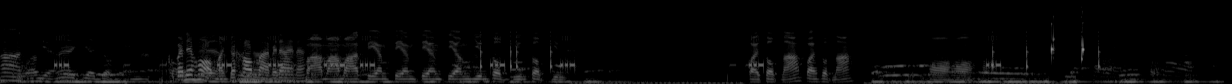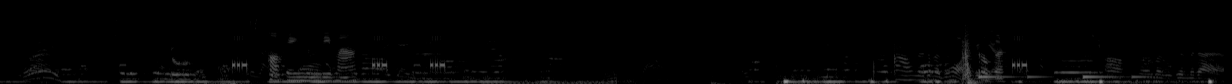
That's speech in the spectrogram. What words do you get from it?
ห้าทีอะน่าจะเคลียร์จบนะไม่ได้ห่อมันก็เข้ามาไม่ได้นะ มามามาเตรียมเตรียมเตรียมเตรียมยืนศพยืนศพยืนปล่อยศพนะปล่อยศพนะห่อห่อ ขอเพลงหนึ่งดีมั้ยอ้าวแล้วทำไมกูห่อไม่ถูเงี้กยอะอ้าวแล้วทำไมกูขึ้นไม่ได้อะ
